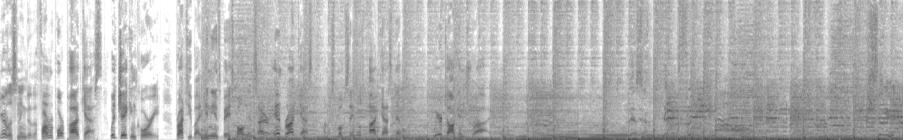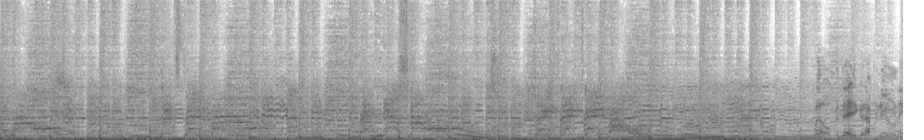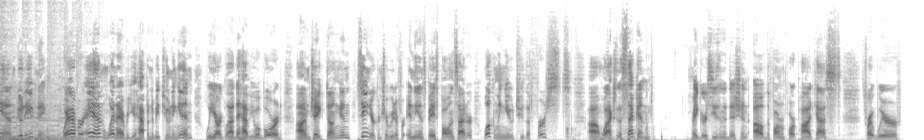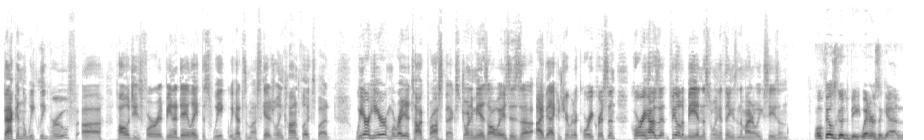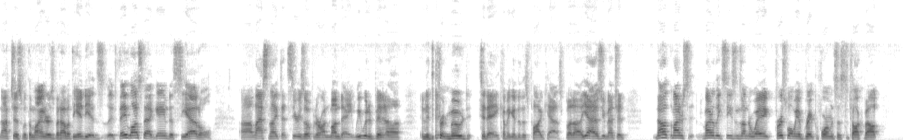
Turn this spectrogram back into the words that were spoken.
You're listening to the Farm Report Podcast with Jake and Corey, brought to you by Indians Baseball Insider and broadcast on the Smoke Signals Podcast Network. We're talking tribe. Day, good afternoon, and good evening. Wherever and whenever you happen to be tuning in, we are glad to have you aboard. I'm Jake Dungan, senior contributor for Indians Baseball Insider, welcoming you to the first, uh, well, actually the second regular season edition of the Farm Report podcast. That's right, we're back in the weekly groove. Uh, apologies for it being a day late this week. We had some uh, scheduling conflicts, but we are here and we're ready to talk prospects. Joining me as always is uh, IBI contributor Corey Christen. Corey, how's it feel to be in the swing of things in the minor league season? Well, it feels good to be winners again, not just with the minors, but how about the Indians? If they lost that game to Seattle uh, last night, that series opener on Monday, we would have been uh, in a different mood today coming into this podcast. But uh, yeah, as you mentioned, now that the minor minor league season's underway, first of all, we have great performances to talk about,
